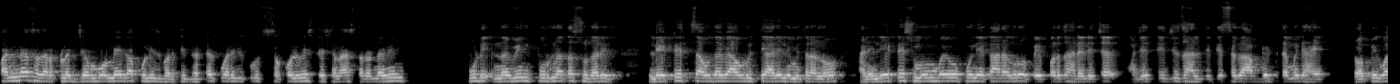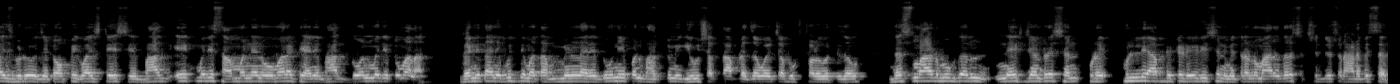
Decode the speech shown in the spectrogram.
पन्नास हजार प्लस जम्बो मेगा पोलीस भरती घटक वर्गीकृत सखोल विश्लेषण असणार नवीन पुढे नवीन पूर्णता सुधारित. लेटेस्ट चौदावी आवृत्ती आलेली मित्रांनो. आणि लेटेस्ट मुंबई व पुणे कारागृह पेपर झालेले म्हणजे ते जे झाले ते सगळं अपडेट त्यामध्ये आहे. टॉपिक वाईज व्हिडिओ जे टॉपिक वाईज टेस्ट आहे भाग एक मध्ये सामान्य व मराठी आणि भाग दोन मध्ये तुम्हाला गणित आणि बुद्धिमत्ता मिळणारे दोन्ही पण भाग तुम्ही घेऊ शकता. आपल्या जवळच्या बुक स्टॉलवरती जाऊन. The smart book the next generation पुढे फुल्ली अपडेटेड एडिशन मित्रांनो मार्गदर्शक सिद्धेश्वर हाडबे सर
